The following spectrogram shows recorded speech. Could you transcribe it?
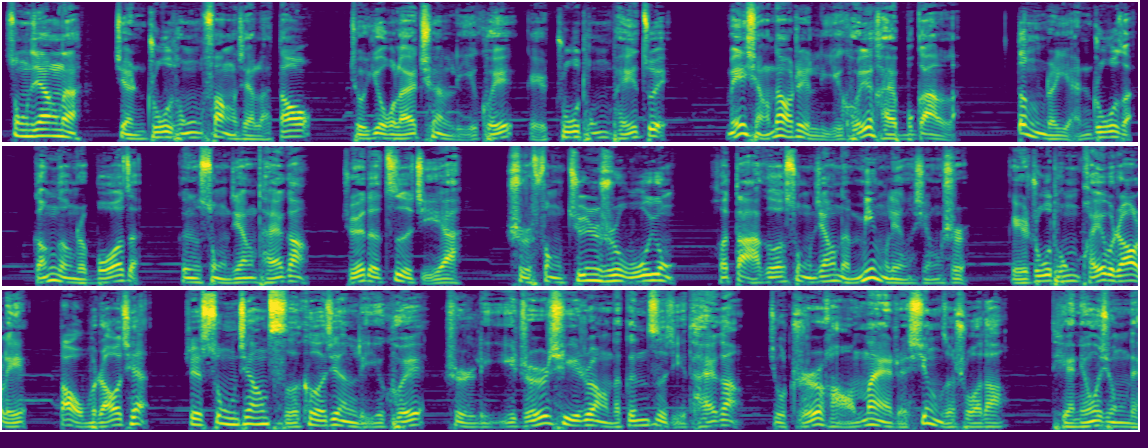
宋江呢，见朱仝放下了刀，就又来劝李逵给朱仝赔罪。没想到这李逵还不干了，瞪着眼珠子，梗梗着脖子，跟宋江抬杠，觉得自己呀是奉军师吴用和大哥宋江的命令行事，给朱仝赔不着礼，道不着歉。这宋江此刻见李逵是理直气壮的跟自己抬杠，就只好耐着性子说道：“铁牛兄弟。”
